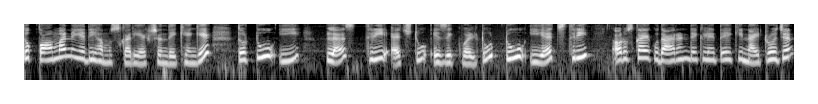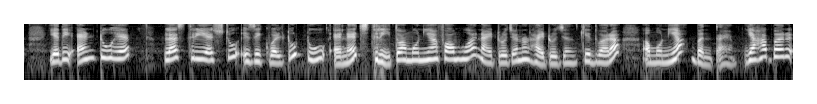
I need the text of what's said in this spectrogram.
तो कॉमन यदि हम उसका रिएक्शन देखेंगे तो two E plus three H two is equal to two E H three और उसका एक उदाहरण देख लेते हैं कि नाइट्रोजन यदि एन टू है plus three H two is equal to two N H three. तो अमोनिया फॉर्म हुआ नाइट्रोजन और हाइड्रोजन के द्वारा अमोनिया बनता है। यहाँ पर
